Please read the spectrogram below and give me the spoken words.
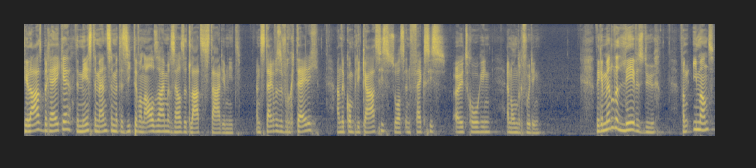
Helaas bereiken de meeste mensen met de ziekte van Alzheimer zelfs het laatste stadium niet en sterven ze vroegtijdig aan de complicaties zoals infecties, uitdroging en ondervoeding. De gemiddelde levensduur van iemand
